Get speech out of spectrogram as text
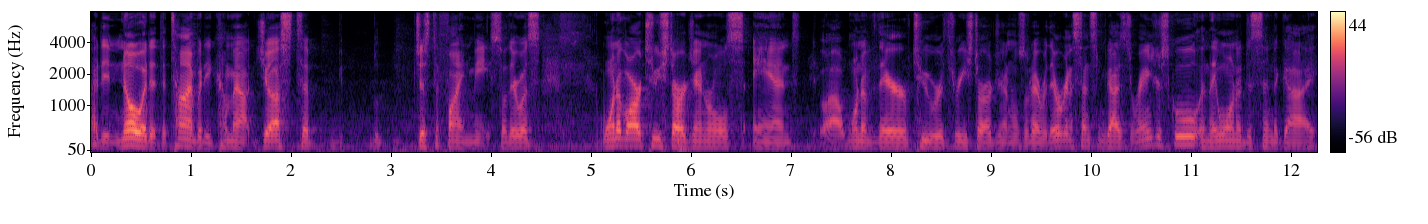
I didn't know it at the time, but he'd come out just to just to find me. So there was one of our two-star generals and uh, one of their two or three-star generals, whatever. They were going to send some guys to Ranger School, and they wanted to send a guy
